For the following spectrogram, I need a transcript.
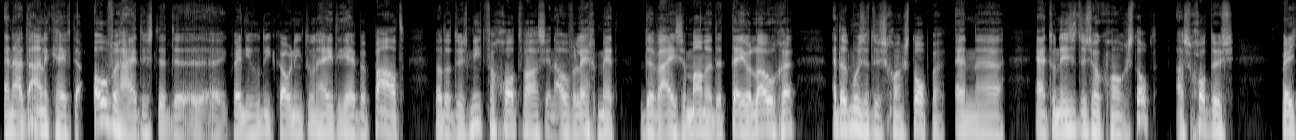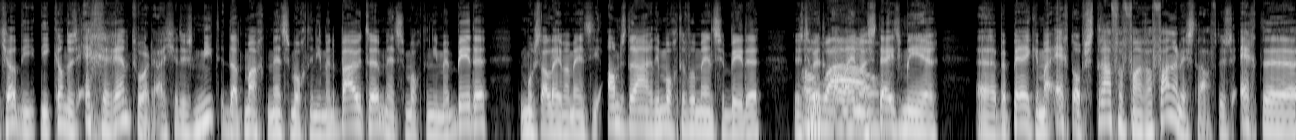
En uiteindelijk heeft de overheid, dus de, de, eh, ik weet niet hoe die koning toen heette, die heeft bepaald dat het dus niet van God was in overleg met de wijze mannen, de theologen. En dat moest het dus gewoon stoppen. En, eh, en toen is het dus ook gewoon gestopt. Als God dus, weet je wel, die, die kan dus echt geremd worden. Als je dus niet dat mag, mensen mochten niet meer buiten, mensen mochten niet meer bidden. Er moesten alleen maar mensen die amst dragen, die mochten voor mensen bidden. Dus er Oh, werd alleen maar steeds meer eh, beperken, maar echt op straffen van gevangenisstraf. Dus echt, eh,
